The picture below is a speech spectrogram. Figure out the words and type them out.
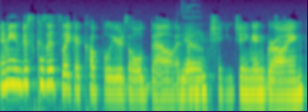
I mean, just because it's like a couple years old now and Yeah. I'm changing and growing.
